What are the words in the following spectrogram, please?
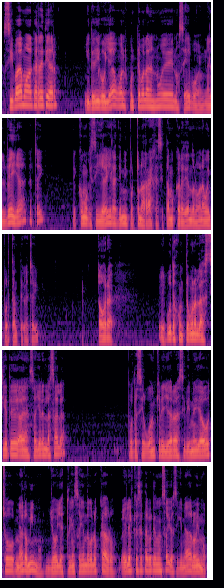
si vamos a carretear y te digo, ya, weón, juntémosla a las 9, no sé, pues en el Bella, ¿cachai? Es como que si llegáis a las 10 me importa una raja, si estamos carreteando no es una weón importante, ¿cachai? Ahora, puta, juntémonos a las 7 a ensayar en la sala. Puta, si el weón quiere llegar a las 7 y media, 8, me da lo mismo. Yo ya estoy ensayando con los cabros. Él es el que se está perdiendo ensayo, así que me da lo mismo.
